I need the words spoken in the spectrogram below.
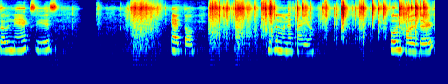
So, next is eto. Dito muna tayo. Phone holder.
